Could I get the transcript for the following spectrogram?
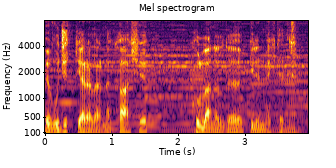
ve vücut yaralarına karşı kullanıldığı bilinmektedir.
